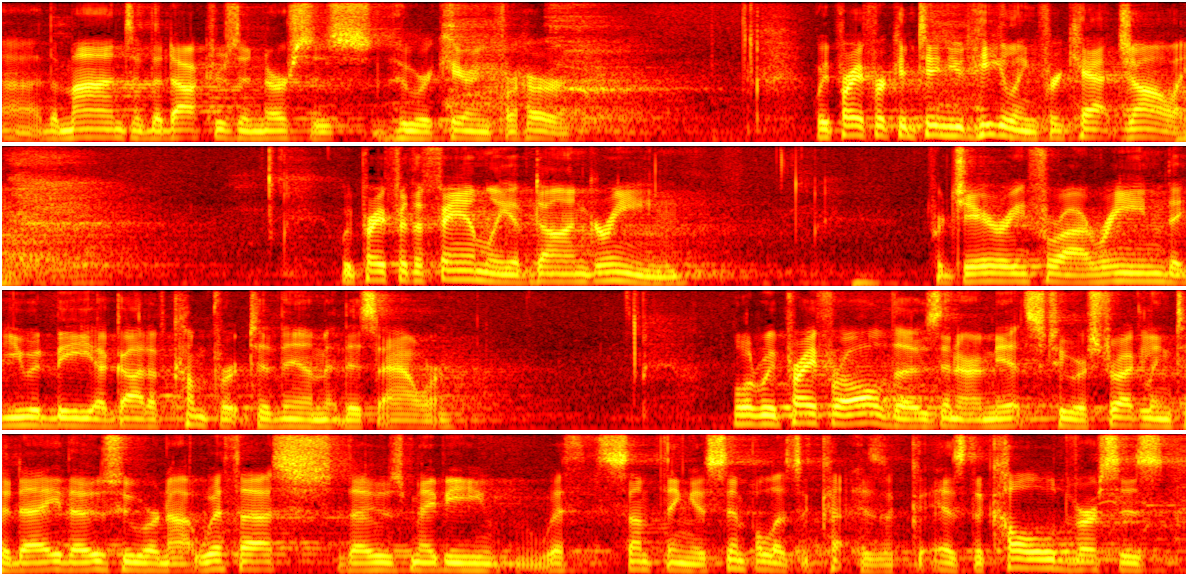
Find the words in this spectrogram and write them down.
uh, the minds of the doctors and nurses who are caring for her. We pray for continued healing for Kat Jolly. We pray for the family of Don Green for Jerry, for Irene, that you would be a God of comfort to them at this hour. Lord, we pray for all those in our midst who are struggling today, those who are not with us, those maybe with something as simple as, a, as, a, as the cold versus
